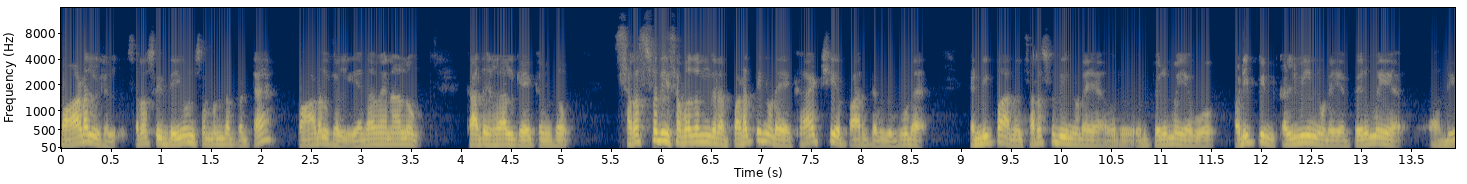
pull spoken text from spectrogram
பாடல்கள் சரஸ்வதி தெய்வம் சம்பந்தப்பட்ட பாடல்கள் எதை வேணாலும் காதுகளால் கேட்கறதோ சரஸ்வதி சபதம்ங்கிற படத்தினுடைய காட்சியை பார்க்கறது கூட கண்டிப்பா அந்த சரஸ்வதியினுடைய ஒரு ஒரு பெருமையவோ படிப்பின் கல்வியினுடைய பெருமையை அப்படி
